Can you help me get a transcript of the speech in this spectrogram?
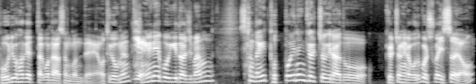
보류하겠다고 나선 건데 어떻게 보면 예. 당연해 예. 보이기도 하지만 상당히 돋보이는 결정이라도 결정이라고도 볼 수가 있어요.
